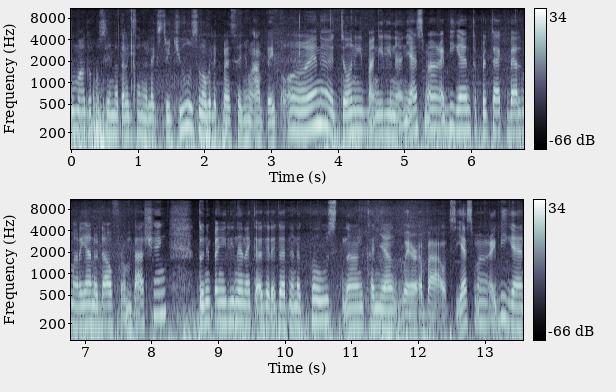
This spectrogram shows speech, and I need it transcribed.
umaga po sa inyo talaga sa Extra Juice. Mabalik para sa inyong update on uh, Donnie Pangilinan. Yes mga kaibigan, to protect Bel Mariano daw from bashing, Donnie Pangilinan ay kaagad-agad na nag-post ng kanyang whereabouts. Yes mga kaibigan,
